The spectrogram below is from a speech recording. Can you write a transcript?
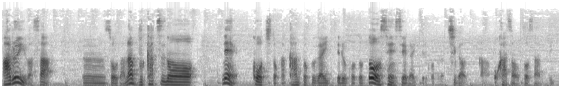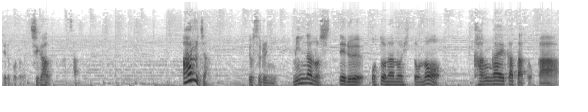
あるいはさ、うん、そうだな、部活のね、コーチとか監督が言ってることと先生が言ってることが違うとか、お母さんお父さんと言ってることが違うとかさ、あるじゃん。要するに、みんなの知ってる大人の人の考え方とか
